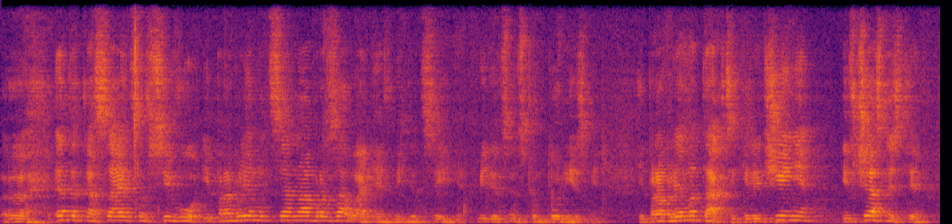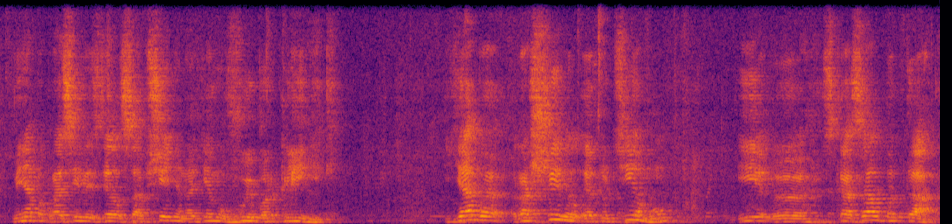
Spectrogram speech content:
Э, это касается всего. И проблемы ценообразования в медицине, в медицинском туризме, и проблема тактики лечения. И в частности, меня попросили сделать сообщение на тему «Выбор клиники». Я бы расширил эту тему и э, сказал бы так.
